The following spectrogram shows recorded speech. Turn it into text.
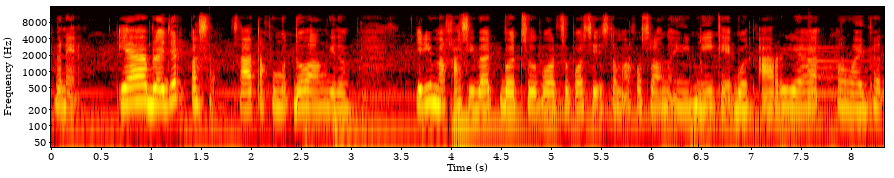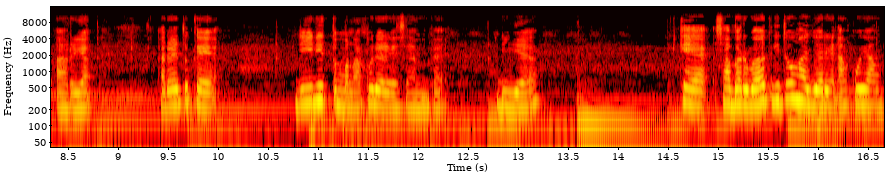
Gimana ya? Ya belajar pas saat aku mood doang gitu. Jadi makasih banget buat support support sistem aku selama ini kayak buat Arya. Oh my god Arya. Arya tuh kayak dia ini temen aku dari SMP dia kayak sabar banget gitu ngajarin aku yang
